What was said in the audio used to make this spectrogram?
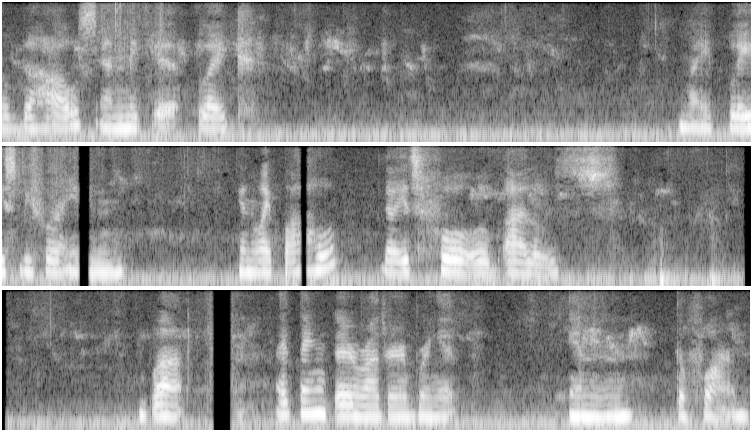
of the house and make it like my place before in in Waipahu that it's full of aloes. But I think I rather bring it in the farm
